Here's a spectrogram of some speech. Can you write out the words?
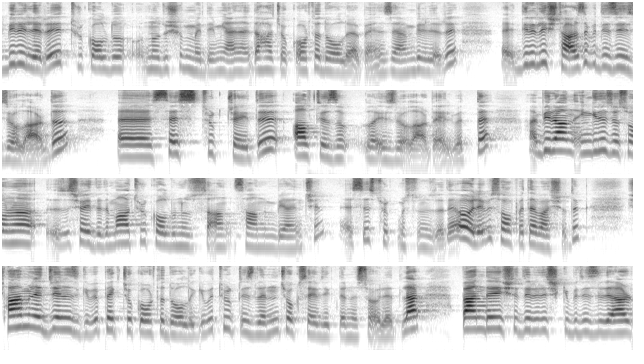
Birileri Türk olduğunu düşünmediğim yani daha çok Orta Doğulu'ya benzeyen birileri diriliş tarzı bir dizi izliyorlardı. E, ses Türkçeydi, altyazıyla izliyorlardı elbette. Bir an İngilizce sonra e, şey dedim, aa Türk olduğunuzu sandım bir an için. E, siz Türk müsünüz dedi. Öyle bir sohbete başladık. Tahmin edeceğiniz gibi pek çok Orta Doğulu gibi Türk dizilerini çok sevdiklerini söylediler. Ben de işte Diriliş gibi diziler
